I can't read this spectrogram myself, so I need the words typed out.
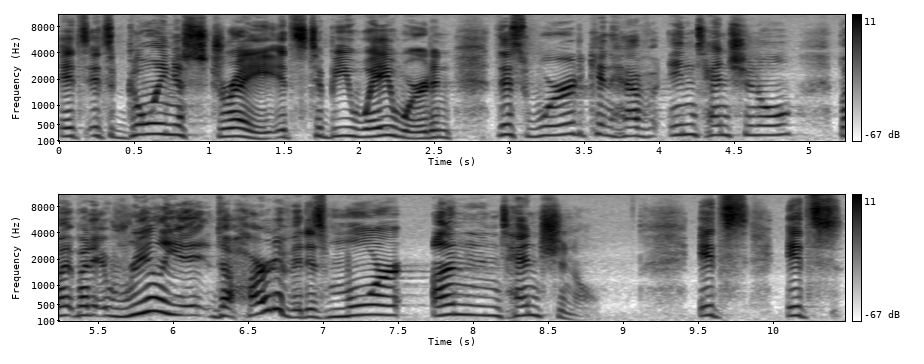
It's, it's going astray. It's to be wayward. And this word can have intentional, but, but it really, the heart of it is more unintentional. It's, it's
